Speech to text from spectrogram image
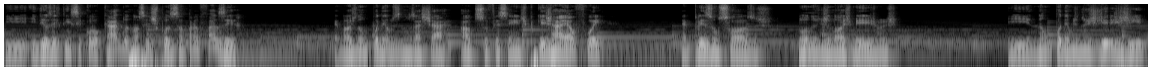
e, e Deus ele tem se colocado à nossa disposição para o fazer. É, nós não podemos nos achar autossuficientes, porque Israel foi né, presunçosos, donos de nós mesmos, e não podemos nos dirigir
